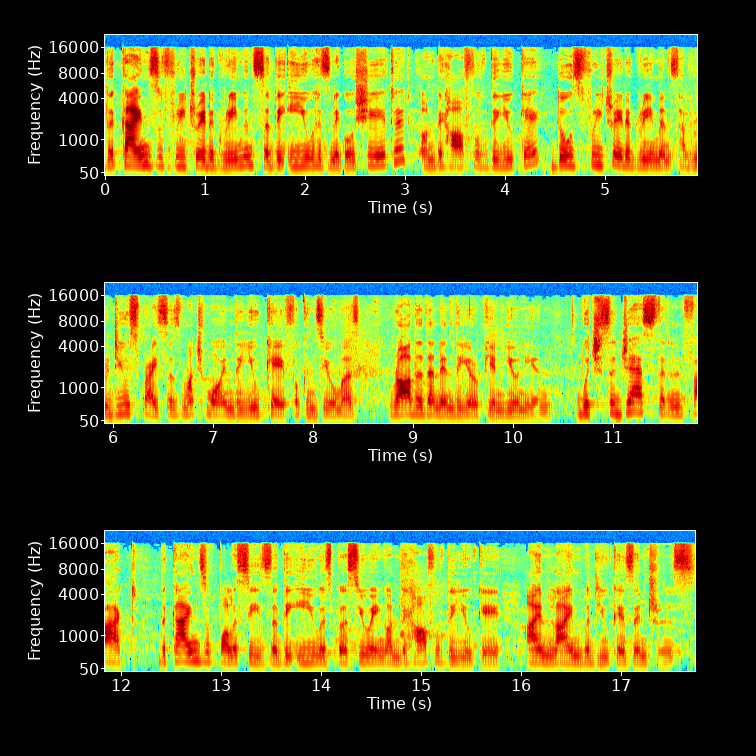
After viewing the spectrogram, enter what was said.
the kinds of free trade agreements that the EU has negotiated on behalf of the UK, those free trade agreements have reduced prices much more in the UK for consumers rather than in the European Union, which suggests that in fact the kinds of policies that the EU is pursuing on behalf of the UK are in line with UK's interests.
